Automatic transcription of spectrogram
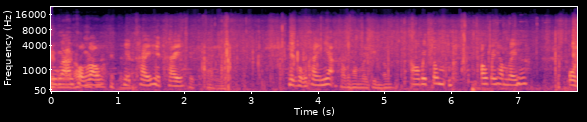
ดูงานของเราเห็ดไข่เห็ดไข่เห็ดไข่เห็ดของไทยเนี่ยเอาไปทำอะไรกินครับ เอาไปต้ม เอาไปทำอะไรฮะป่น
